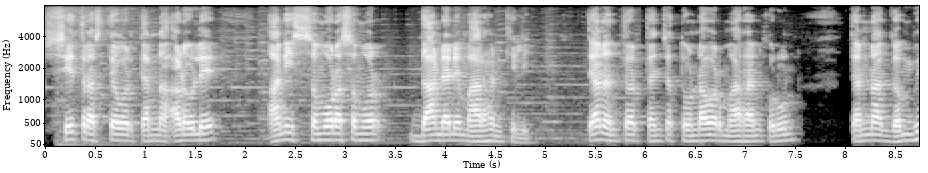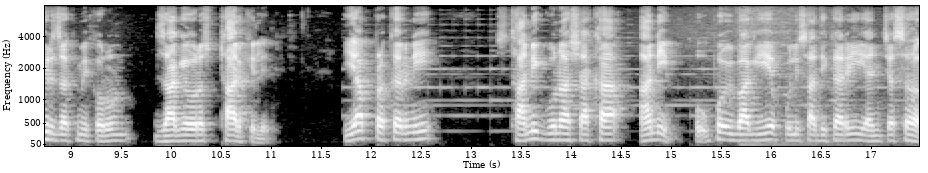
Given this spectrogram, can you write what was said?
शेत रस्त्यावर त्यांना अडवले आणि समोरासमोर दांड्याने मारहाण केली. त्यानंतर त्यांच्या तोंडावर मारहाण करून त्यांना गंभीर जखमी करून जागेवरच ठार केले. या प्रकरणी स्थानिक गुन्हा शाखा आणि उपविभागीय पोलीस अधिकारी यांच्यासह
